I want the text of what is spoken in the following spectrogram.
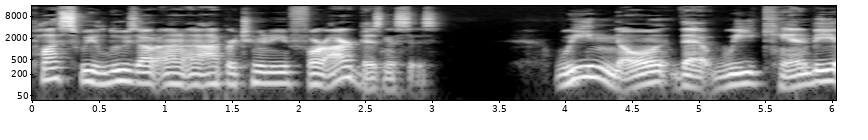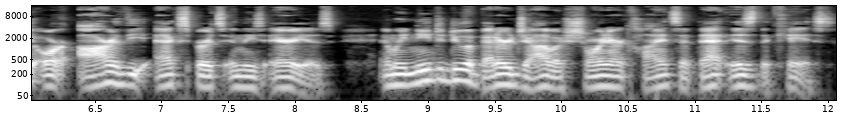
Plus, we lose out on an opportunity for our businesses. We know that we can be or are the experts in these areas, and we need to do a better job of showing our clients that that is the case.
